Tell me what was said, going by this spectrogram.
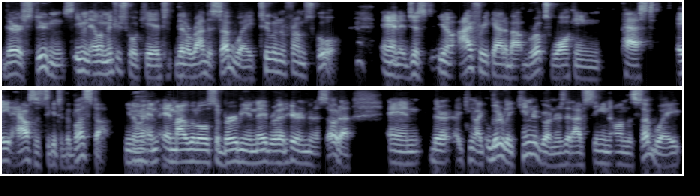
there are students, even elementary school kids, that'll ride the subway to and from school. And it just, you know, I freak out about Brooks walking past eight houses to get to the bus stop, you know, yeah. and, and my little suburban neighborhood here in Minnesota. And they're like literally kindergartners that I've seen on the subway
